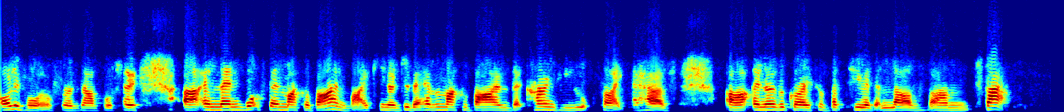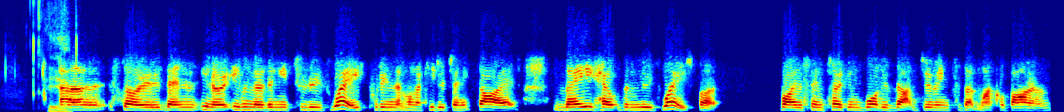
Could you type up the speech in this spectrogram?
olive oil, for example. So, uh, and then what's their microbiome like? You know, do they have a microbiome that currently looks like they have uh, an overgrowth of bacteria that love um, fat? Yeah. Uh, so then, you know, even though they need to lose weight, putting them on a ketogenic diet may help them lose weight, but by the same token, what is that doing to that microbiome?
